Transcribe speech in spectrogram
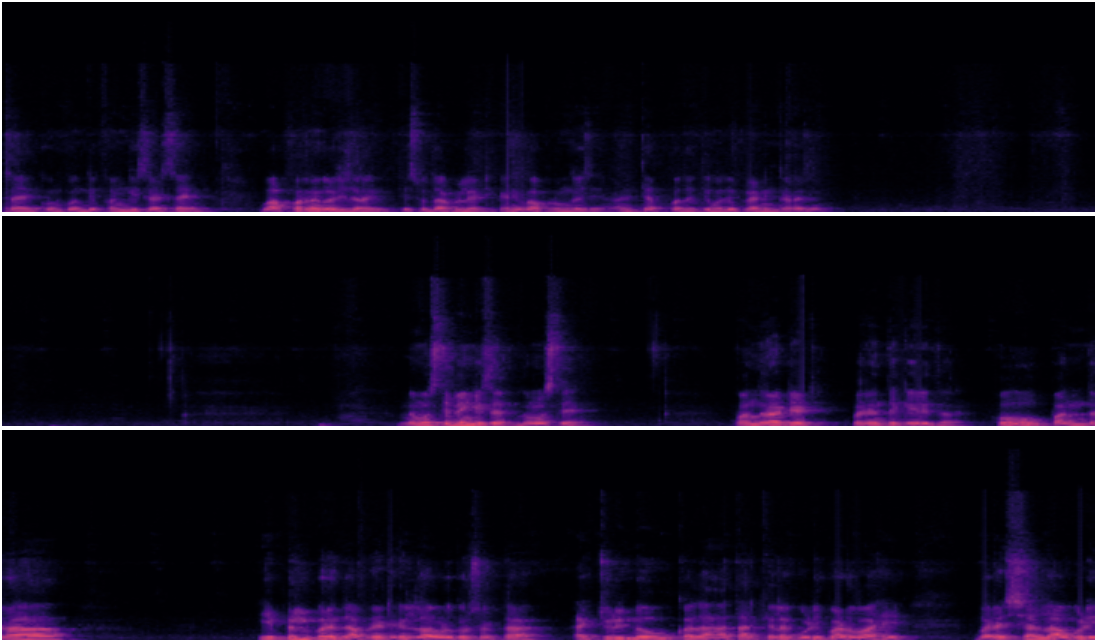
आहेत? कोणकोणते फंगिसाइड्स आहेत? वापरणं गरजेचं राहील. ते सुद्धा आपल्याला या ठिकाणी वापरून घ्यायचे आणि त्या पद्धतीमध्ये प्लॅनिंग करायचं आहे नमस्ते बेंगे सर. नमस्ते. पंधरा डेट पर्यंत केली तर. हो पंधरा एप्रिलपर्यंत आपण या ठिकाणी लागवड करू शकता. ॲक्च्युली नऊ का दहा तारखेला गुढीपाडवा आहे. बऱ्याचशा लागवडी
